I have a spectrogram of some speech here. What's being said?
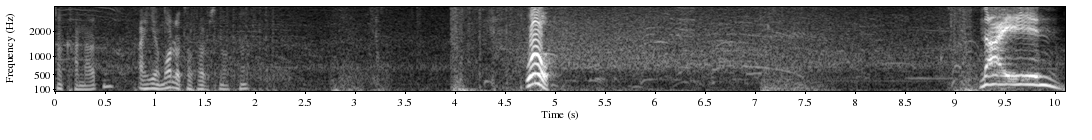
Hab ich noch Granaten? Ah, hier, Molotow habe ich noch, ne? Wow! Nein!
